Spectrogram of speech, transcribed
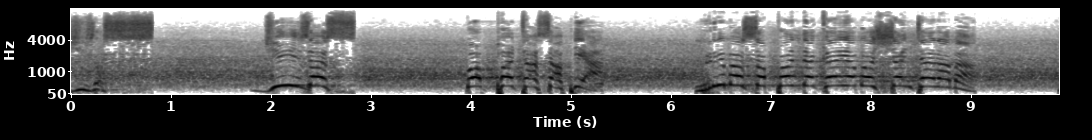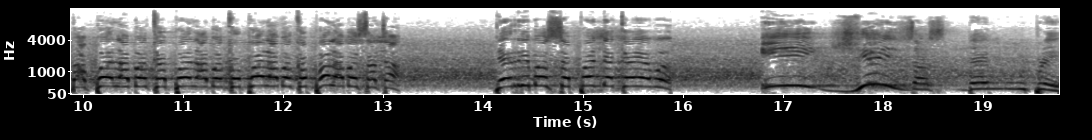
Jesus. Jesus. Papata sapia. Ribo sapanda kaya bo shantaraba. Bapala bakapala bakapala bakapala basata. Kaya bo. In Jesus' name we pray.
